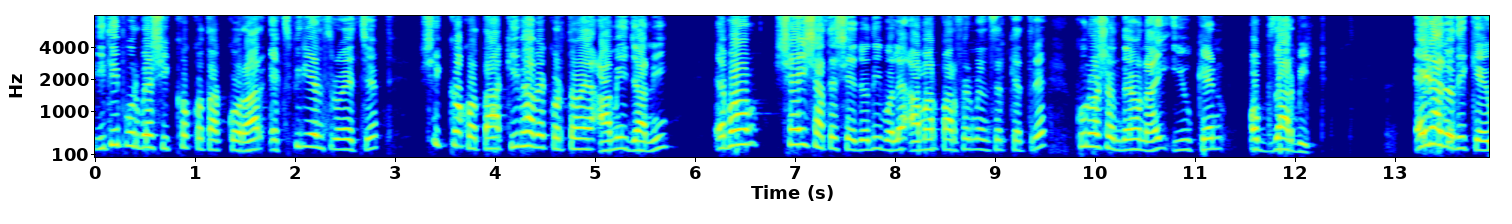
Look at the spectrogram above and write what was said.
ইতিপূর্বে শিক্ষকতা করার এক্সপিরিয়েন্স রয়েছে, শিক্ষকতা কীভাবে করতে হয় আমি জানি এবং সেই সাথে সে যদি বলে আমার পারফরমেন্সের ক্ষেত্রে কোনো সন্দেহ নাই ইউ ক্যান অবজার্ভ ইট এটা যদি কেউ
